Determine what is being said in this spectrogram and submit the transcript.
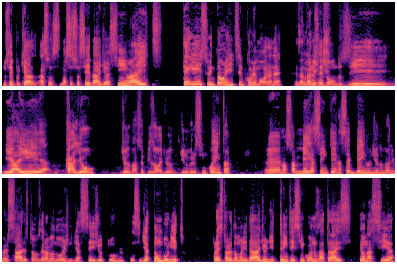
Não sei porque a, a so, nossa sociedade é assim, mas tem isso, então a gente sempre comemora, né? Exatamente. Números redondos. E, e aí calhou de o nosso episódio de número 50 é, nossa meia centena ser bem no dia do meu aniversário. Estamos gravando hoje no dia 6 de outubro, esse dia tão bonito para a história da humanidade, onde 35 anos atrás eu nascia.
